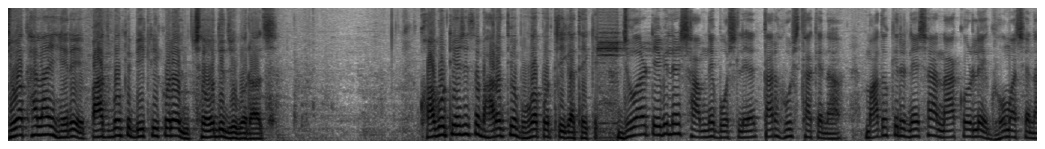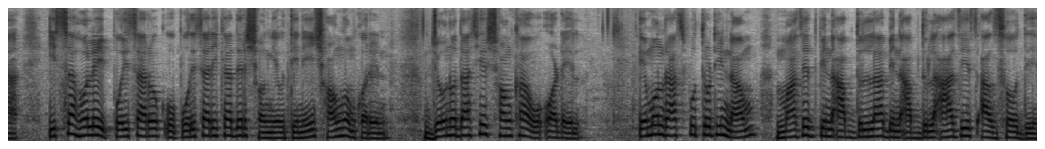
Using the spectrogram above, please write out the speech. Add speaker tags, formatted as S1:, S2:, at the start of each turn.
S1: জুয়া খেলায় হেরে পাঁচ বউকে বিক্রি করলেন সৌদি যুবরাজ। খবরটি এসেছে ভারতীয় ভুয়া পত্রিকা থেকে। জুয়ার টেবিলের সামনে বসলে তার হুঁশ থাকে না, মাদকের নেশা না করলে ঘুম আসে না। ইচ্ছা হলেই পরিচারক ও পরিচারিকাদের সঙ্গেও তিনি সঙ্গম করেন। যৌনদাসীর সংখ্যাও অডেল। এমন রাজপুত্রটির নাম Majed bin Abdullah bin Abdul Aziz Al Saudi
